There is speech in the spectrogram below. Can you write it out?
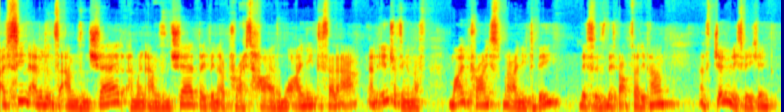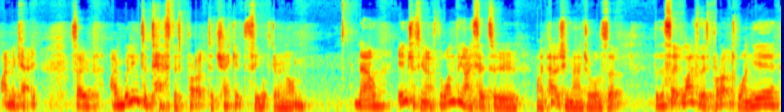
I've seen evidence that Amazon shared, and when Amazon shared, they've been at a price higher than what I need to sell it at. And interesting enough, my price where I need to be, this is this about £30, that's generally speaking, I'm okay. So I'm willing to test this product to check it to see what's going on. Now, interesting enough, the one thing I said to my purchasing manager was that for the life of this product, one year,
